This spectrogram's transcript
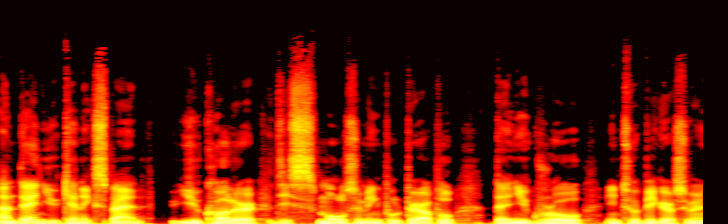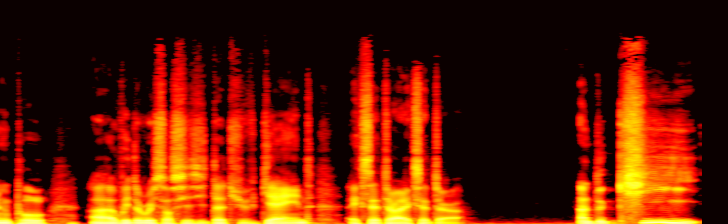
and then you can expand. You color this small swimming pool purple, then you grow into a bigger swimming pool uh, with the resources that you've gained, etc., etc. And the key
